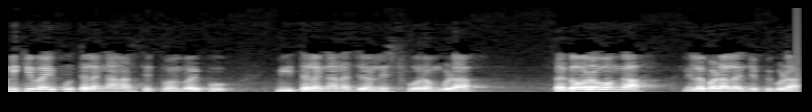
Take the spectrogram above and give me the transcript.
ఉనికి వైపు తెలంగాణ అస్తిత్వం వైపు మీ తెలంగాణ జర్నలిస్ట్ ఫోరం కూడా సగౌరవంగా నిలబడాలని చెప్పి కూడా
